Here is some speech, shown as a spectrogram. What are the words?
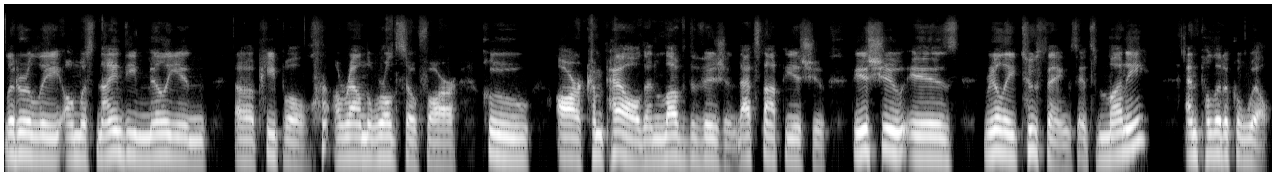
literally almost 90 million uh, people around the world so far who are compelled and love the vision. That's not the issue. The issue is really two things: it's money and political will.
